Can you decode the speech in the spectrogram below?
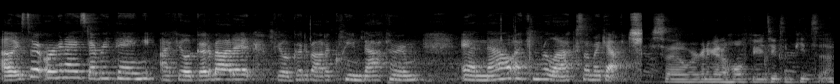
at least I organized everything. I feel good about it, I feel good about a clean bathroom, and now I can relax on my couch. So we're gonna go to Whole Foods, eat some pizza.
